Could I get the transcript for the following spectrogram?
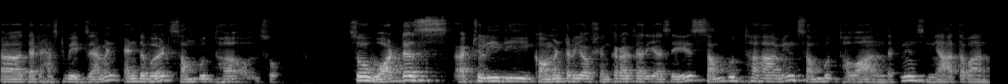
uh, that has to be examined and the word Sambuddha also. So what does actually the commentary of Shankaracharya say is Sambuddha means Sambuddhavan. That means Jnatavan,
